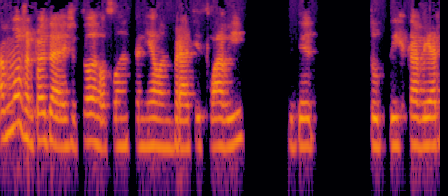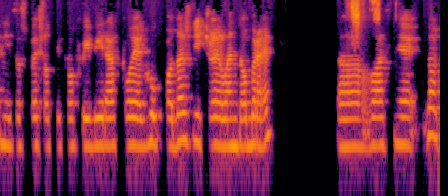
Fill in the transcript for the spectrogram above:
a môžem povedať aj, že celého Slovenska, nielen Bratislavy, kde tu tých kaviarní zo specialty coffee vyrastlo jak húb po daždi, čo je len dobré. Uh, vlastne, no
